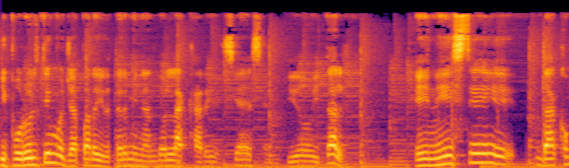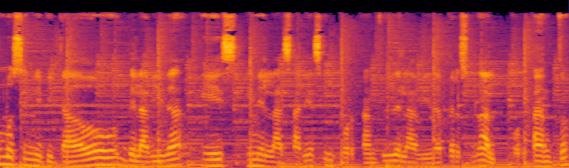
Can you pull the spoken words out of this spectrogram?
Y por último, ya para ir terminando, la carencia de sentido vital. En este da como significado de la vida es en las áreas importantes de la vida personal. Por tanto,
